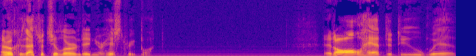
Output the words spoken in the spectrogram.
I know because that's what you learned in your history book. It all had to do with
